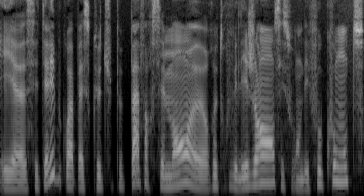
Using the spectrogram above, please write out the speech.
Et euh, c'est terrible, quoi, parce que tu peux pas forcément euh, retrouver les gens. C'est souvent des faux comptes.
